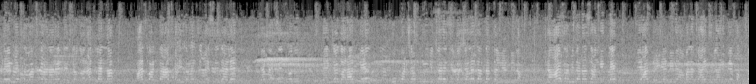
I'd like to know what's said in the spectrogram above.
ट्रेनने प्रवास करणार आहे त्यांच्या घरातल्यांना आज वाटतं आज काही जणांचे मेसेज आले. त्या मेसेजमधून त्यांच्या घरातले खूप वर्षापूर्वी विचारायचे कशाला जातात दहीहंडीला. तर आज आम्ही त्यांना सांगितले की आज दहीहंडीने आम्हाला काय दिलं आणि ते फक्त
